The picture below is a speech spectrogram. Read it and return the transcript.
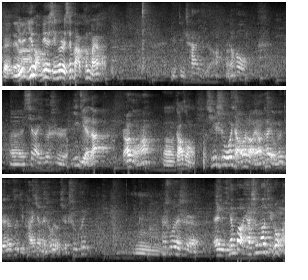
对，以以老聂的性格是先把坑埋好。这差一个啊，然后，呃，下一个是一姐的嘎总啊。嗯，嘎总。其实我想问老杨，他有没有觉得自己排线的时候有些吃亏？嗯。他说的是，哎，你先报一下身高体重吧。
